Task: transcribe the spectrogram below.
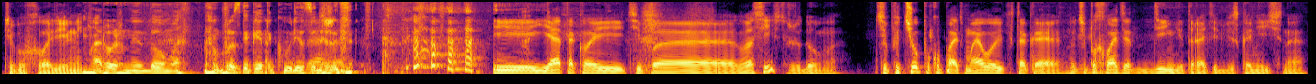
Типа в холодильнике. Мороженое дома. Там просто какая-то курица лежит. И я такой, типа, у вас есть уже дома? Типа, что покупать? Моя логика такая. Ну, типа, хватит деньги тратить бесконечно.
